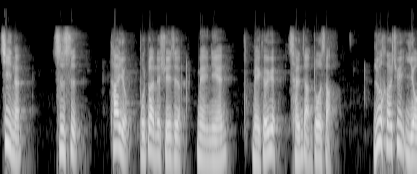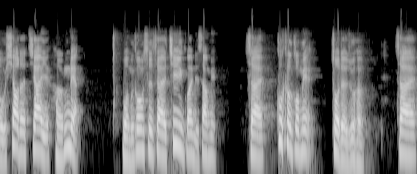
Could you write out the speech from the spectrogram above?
技能、知识，他有不断的学习，每年、每个月成长多少？如何去有效的加以衡量？我们公司在经营管理上面，在顾客方面做得如何？在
